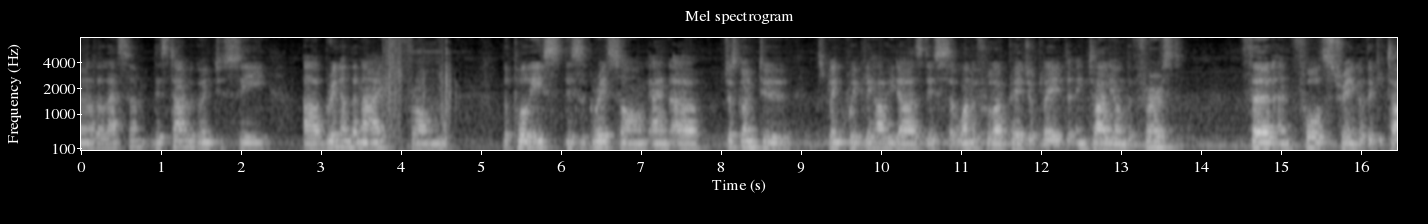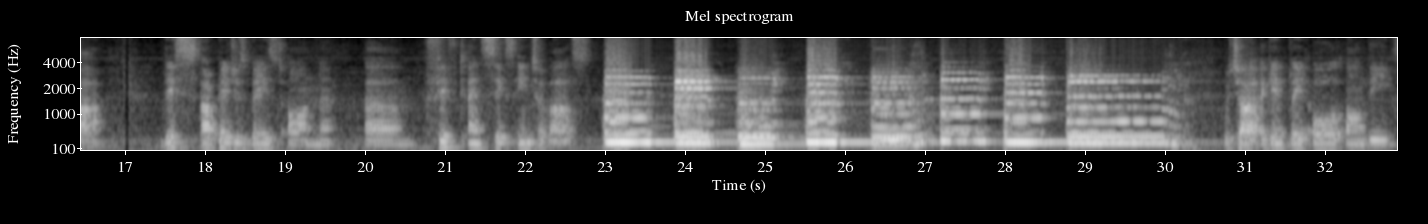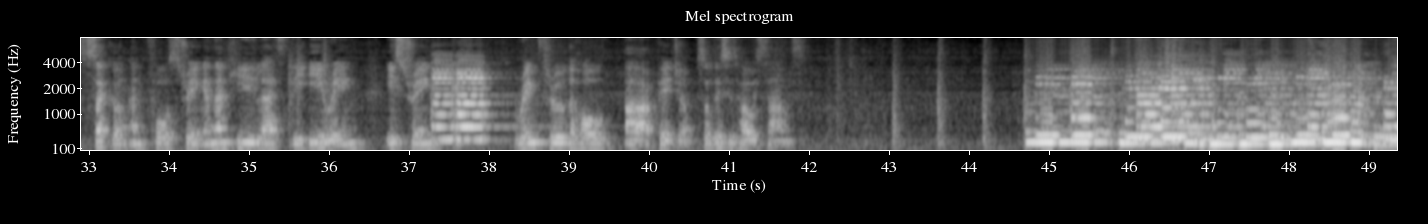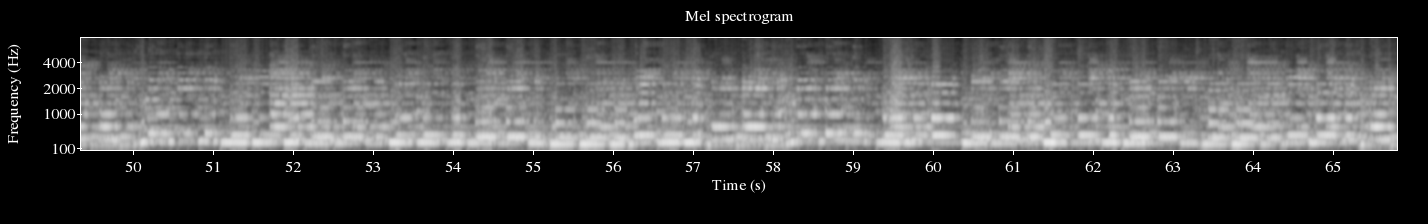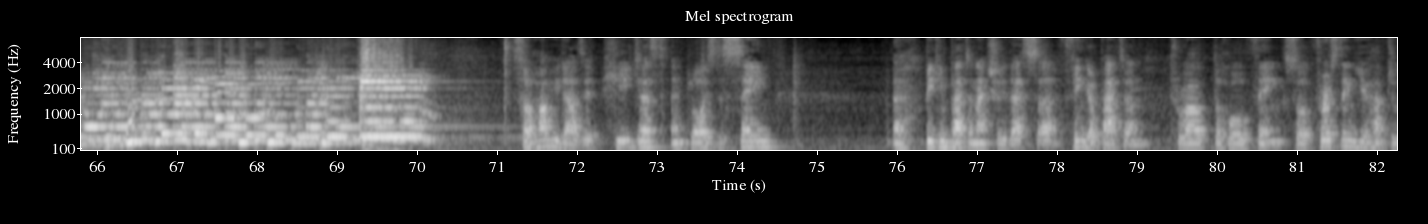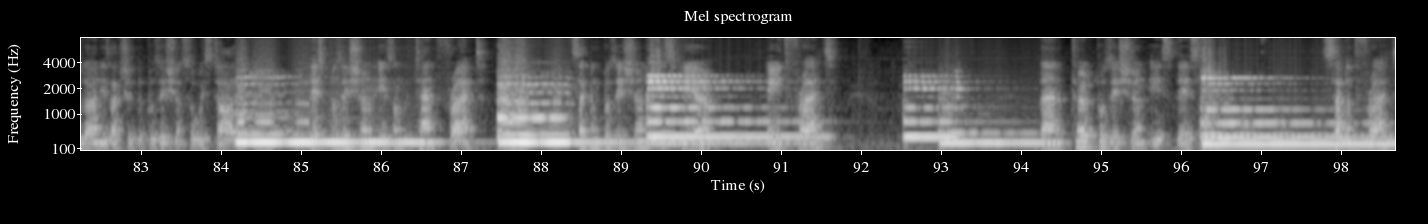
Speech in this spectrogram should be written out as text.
another lesson. This time we're going to see uh, Bring on the Night from The Police. This is a great song and uh, just going to explain quickly how he does this wonderful arpeggio played entirely on the first, third and fourth string of the guitar. This arpeggio is based on um, fifth and sixth intervals. Are again played all on the second and fourth string and then he lets the E ring, E string ring through the whole uh, arpeggio. So this is how it sounds. How he does it, he just employs the same uh, picking pattern actually that's a finger pattern throughout the whole thing. So first thing you have to learn is actually the position. So we start, this position is on the 10th fret, second position is here, 8th fret, then third position is this, 7th fret,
